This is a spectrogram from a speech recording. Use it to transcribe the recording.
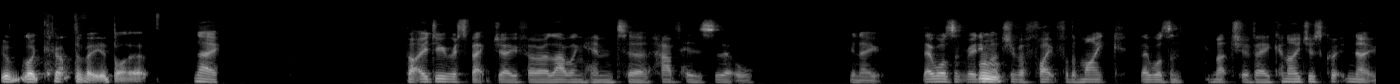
you're like captivated by it. No. But I do respect Joe for allowing him to have his little, you know, there wasn't really Mm. much of a fight for the mic. There wasn't much of a, can I just quit? No.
